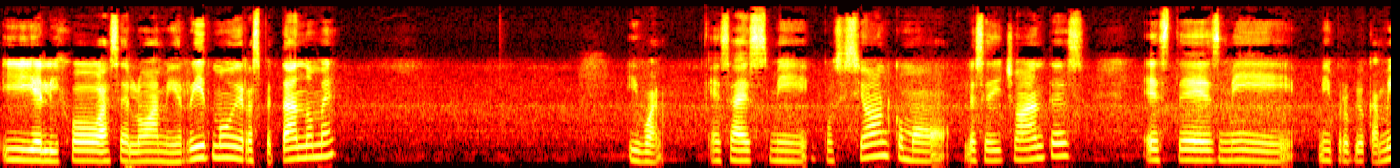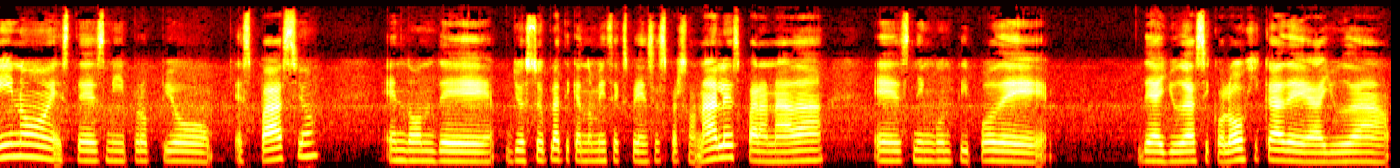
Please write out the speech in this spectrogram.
y elijo hacerlo a mi ritmo y respetándome. Y bueno, esa es mi posición, como les he dicho antes este es mi, propio camino, este es mi propio espacio en donde yo estoy platicando mis experiencias personales, para nada es ningún tipo de, de ayuda psicológica, de ayuda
